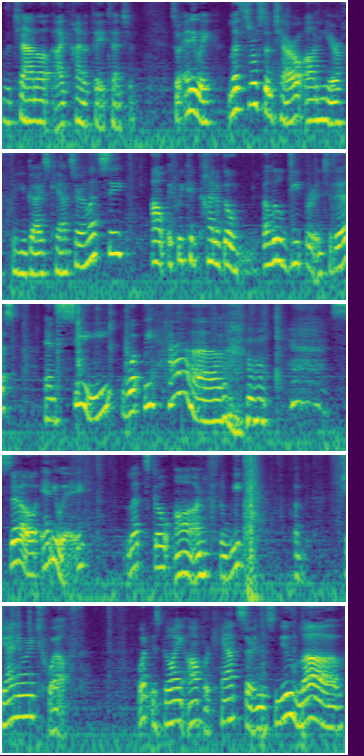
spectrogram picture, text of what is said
the channel, I kind of pay attention. So anyway, let's throw some tarot on here for you guys, Cancer, and let's see um, if we could kind of go a little deeper into this and see what we have. so anyway, let's go on for the week of January 12th. What is going on for Cancer in this new love?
